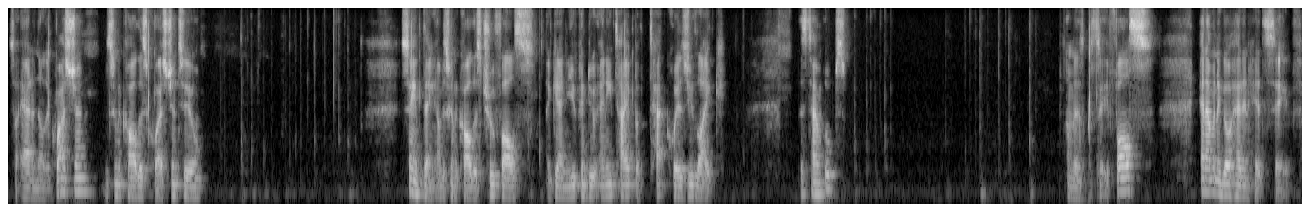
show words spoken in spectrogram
So add another question. I'm just going to call this question two. Same thing. I'm just going to call this true false. Again, you can do any type of tech quiz you like. This time, oops, I'm going to say false, and I'm going to go ahead and hit save.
